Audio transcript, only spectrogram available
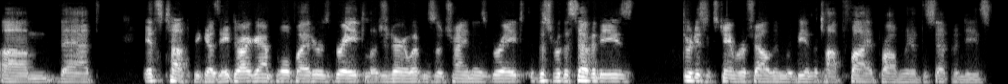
Um, that it's tough because Eight Diagram Pole Fighter is great, Legendary Weapons of China is great. If this were the 70s, 36 Chamber of Shaolin would be in the top five probably of the 70s.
